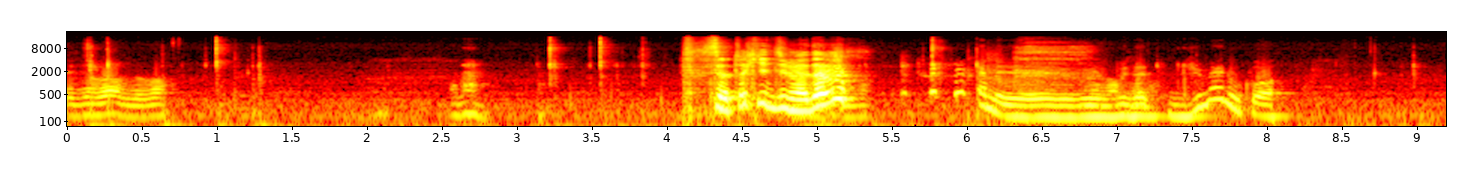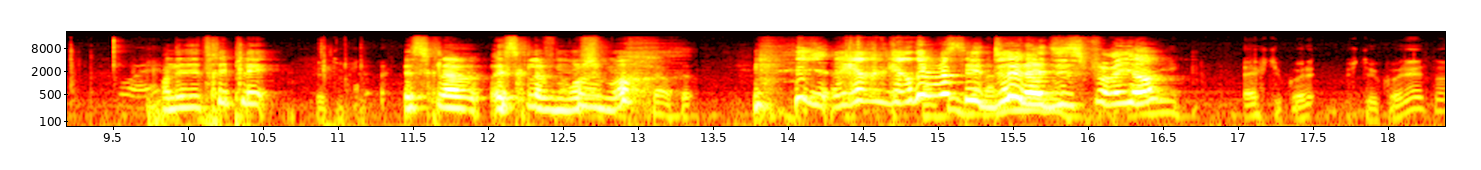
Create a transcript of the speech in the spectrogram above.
Eh, viens voir, viens voir. Madame. C'est à toi qui dis madame Ah mais vous, vous êtes jumelles ou quoi? On est des triplés. Esclaves, esclaves mange-mort. Tiens, ça- Regarde, regardez-moi ces deux là, ils disent plus rien. Eh, je te connais, je te connais, toi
